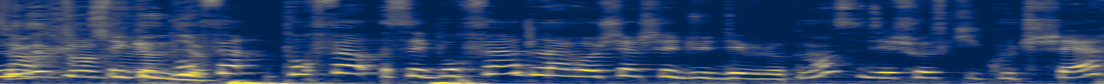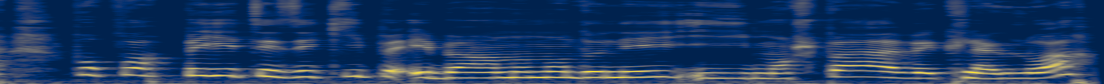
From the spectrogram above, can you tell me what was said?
C'est Non, que que pour faire, pour faire, c'est pour faire de la recherche et du développement, c'est des choses qui coûtent cher. Pour pouvoir payer tes équipes, et ben à un moment donné, ils mangent pas avec la gloire.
